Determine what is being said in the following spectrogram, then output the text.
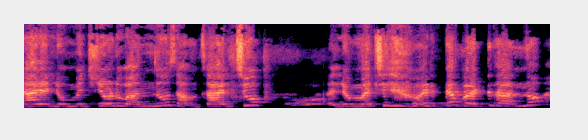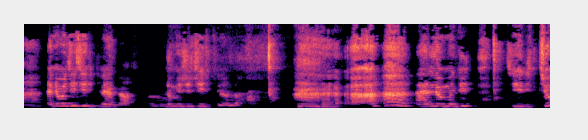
ഞാൻ എന്റെ ഉമ്മച്ചിനോട് വന്നു സംസാരിച്ചു. എന്റെ ഉമ്മച്ചി ഒരുക്കപ്പെട്ട് തന്നു. എന്റെ ഉമ്മച്ചി ചിരിക്കണണ്ട എന്റെ ഉമ്മച്ചി ചിരിക്കണണ്ട എന്റെ ഉമ്മച്ചി ചിരിച്ചു.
